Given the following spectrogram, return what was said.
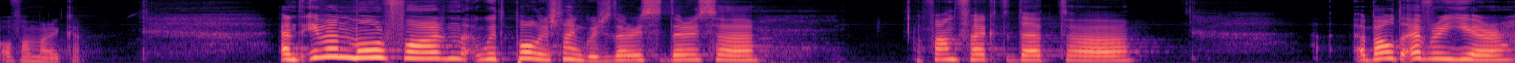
of America. And even more fun with Polish language. There is there is a fun fact that uh, about every year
